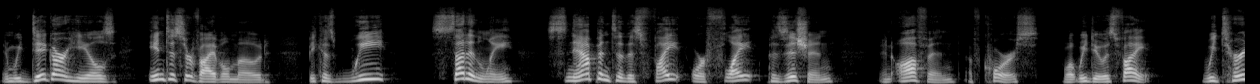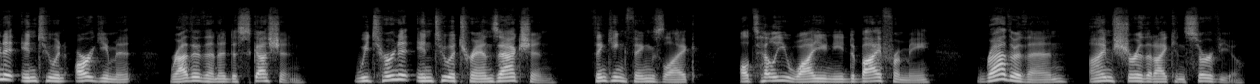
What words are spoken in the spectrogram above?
And we dig our heels into survival mode because we suddenly snap into this fight or flight position. And often, of course, what we do is fight. We turn it into an argument rather than a discussion. We turn it into a transaction, thinking things like, I'll tell you why you need to buy from me, rather than, I'm sure that I can serve you.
